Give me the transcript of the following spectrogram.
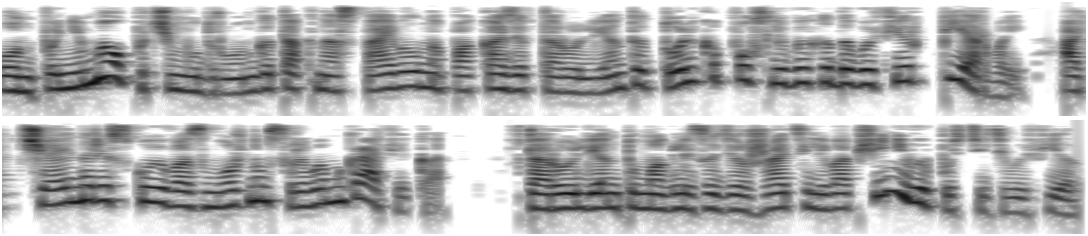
Он понимал, почему Дронго так настаивал на показе второй ленты только после выхода в эфир первой, отчаянно рискуя возможным срывом графика. Вторую ленту могли задержать или вообще не выпустить в эфир,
